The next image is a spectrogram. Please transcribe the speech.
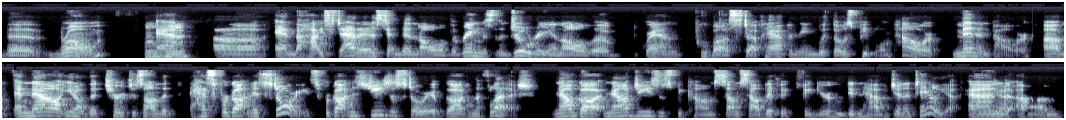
the Rome." Mm-hmm. And uh, and the high status, and then all of the rings and the jewelry and all of the grand poobah stuff happening with those people in power, men in power. Um, and now, you know, the church is on the has forgotten its story. It's forgotten its Jesus story of God in the flesh. Now God, now Jesus becomes some salvific figure who didn't have genitalia and yeah. um,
